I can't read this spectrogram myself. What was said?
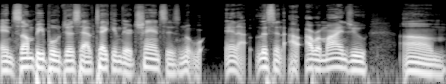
And some people just have taken their chances. And listen, I, I remind you, um,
